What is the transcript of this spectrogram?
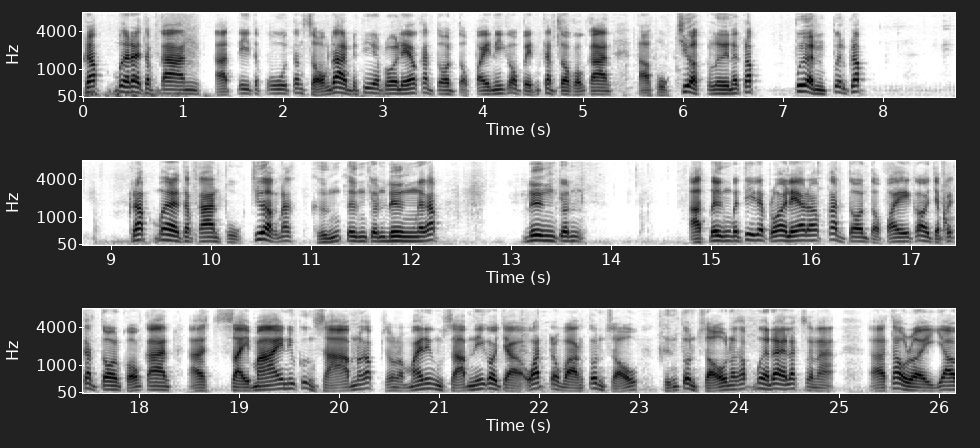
ครับเมื่อได้ทำการตีตะปูทั้งสองด้านเป็นที่เรียบร้อยแล้วขั้นตอนต่อไปนี้ก็เป็นขั้นตอนของการผูกเชือกเลยนะครับ เพื่อนเพื่อนครับ ครับเมื่อได้ทำการผูกเชือกนะขึงตึงจนดึงนะครับ ดึงจน ตึงเป็นที่เรียบร้อยแล้วนะครับขั้นตอนต่อไปก็จะเป็นขั้นตอนของการใส่ไม้นิ้วครึ่งสามนะครับสำหรับไม้นิ้วครึ่งสามนี้ก็จะวัดระหว่างต้นเสาถึงต้นเสานะครับ เมื่อได้ลักษณะเท่าไรยาว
